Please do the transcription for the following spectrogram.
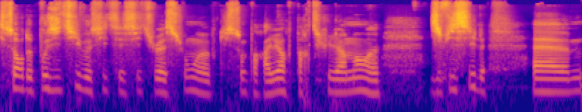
sort de positif aussi de ces situations euh, qui sont par ailleurs particulièrement euh, difficiles. Euh,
